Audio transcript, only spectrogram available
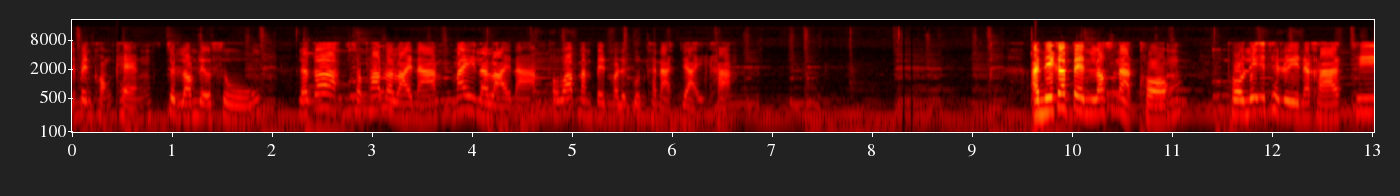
จะเป็นของแข็งจุดล้อมเหลวสูง แล้วก็สภาพละลายน้ำไม่ละลายน้ำเพราะว่ามันเป็นโมเลกุลขนาดใหญ่ค่ะ อันนี้ก็เป็นลักษณะของโพลีเอทิลีนนะคะที่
